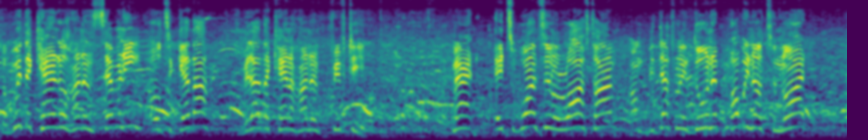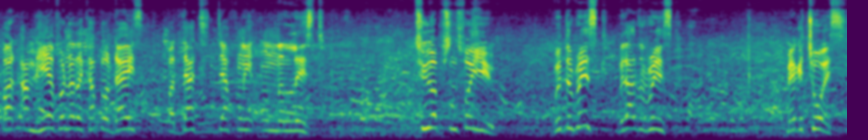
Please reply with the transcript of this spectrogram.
So with the candle, 170 altogether. Without the candle, 150. Man, it's once in a lifetime. I'm definitely doing it. Probably not tonight, but I'm here for another couple of days. But that's definitely on the list. Two options for you. With the risk, without the risk. Make a choice.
